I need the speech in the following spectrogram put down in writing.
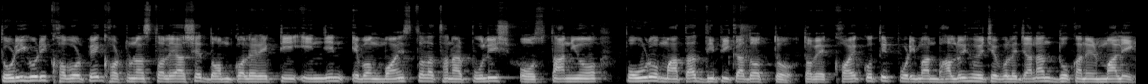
তড়িগড়ি খবর পেয়ে ঘটনাস্থলে আসে দমকলের একটি ইঞ্জিন এবং মহেশতলা থানার পুলিশ ও স্থানীয় পৌর মাতা দীপিকা দত্ত। তবে ক্ষয়ক্ষতির পরিমাণ ভালোই হয়েছে বলে জানান দোকানের মালিক।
